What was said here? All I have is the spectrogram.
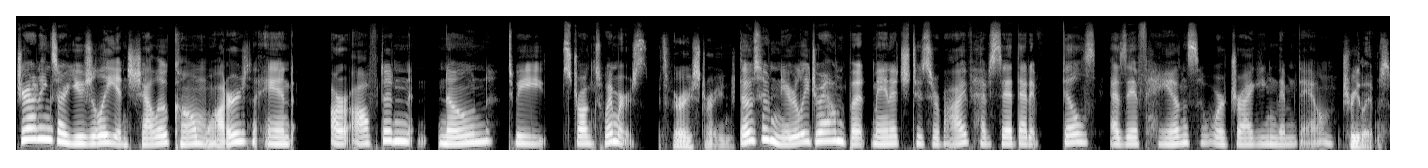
Drownings are usually in shallow, calm waters and are often known to be strong swimmers. It's very strange. Those who nearly drown but manage to survive have said that it feels as if hands were dragging them down. Tree limbs.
